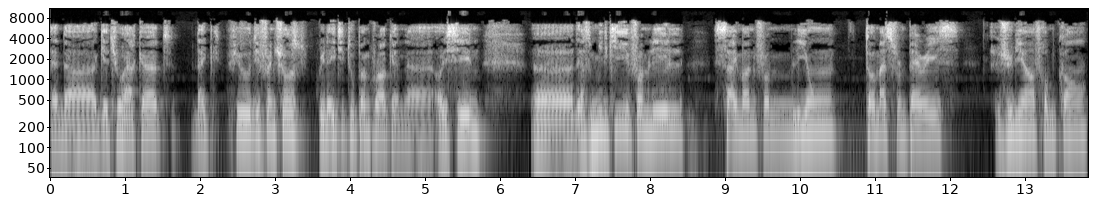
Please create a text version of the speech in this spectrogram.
and uh, Get Your Haircut, like few different shows related to punk rock and uh, scene. Uh, there's Milky from Lille, Simon from Lyon, Thomas from Paris, Julien from Caen,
